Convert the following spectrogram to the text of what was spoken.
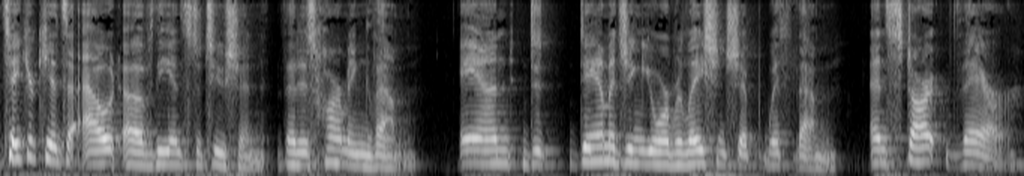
take your kids out of the institution that is harming them and d- damaging your relationship with them and start there.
